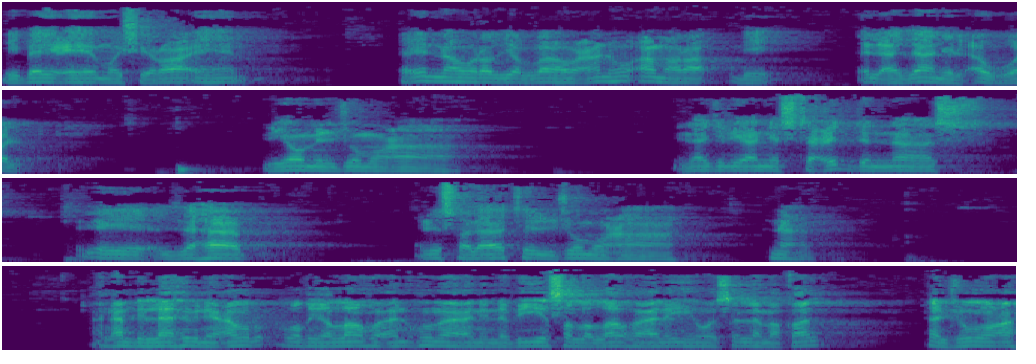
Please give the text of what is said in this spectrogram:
ببيعهم وشرائهم فإنه رضي الله عنه أمر بالأذان الأول ليوم الجمعة من أجل أن يستعد الناس للذهاب لصلاة الجمعة. نعم. عن عبد الله بن عمرو رضي الله عنهما عن النبي صلى الله عليه وسلم قال الجمعة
